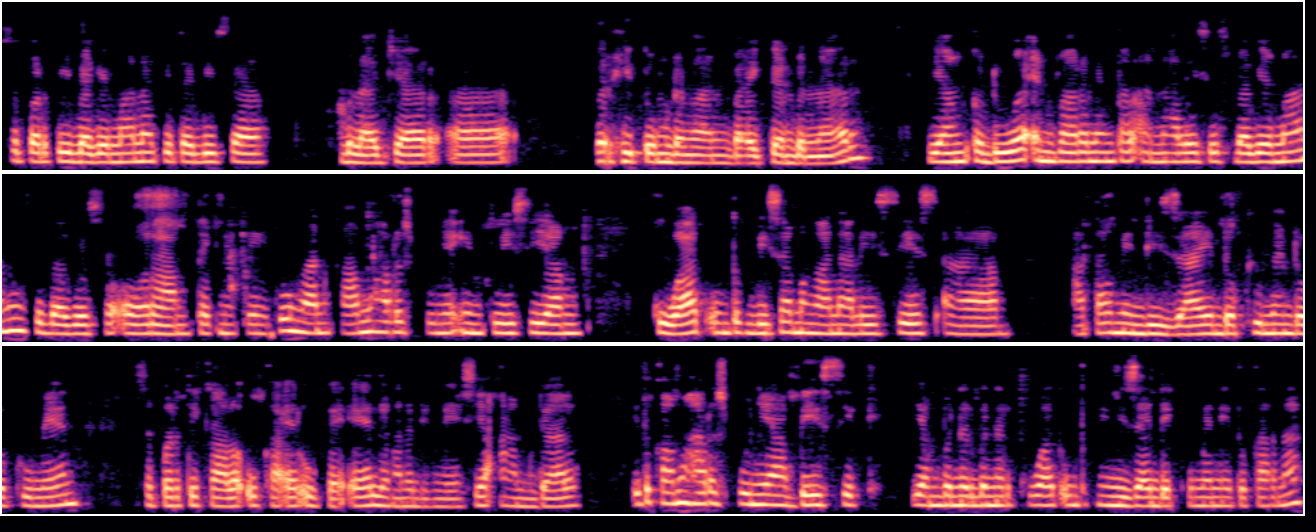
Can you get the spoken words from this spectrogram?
seperti bagaimana kita bisa belajar uh, berhitung dengan baik dan benar. Yang kedua, environmental analysis. Bagaimana sebagai seorang teknik lingkungan, kamu harus punya intuisi yang kuat untuk bisa menganalisis uh, atau mendesain dokumen-dokumen seperti kalau UKL, UPL yang ada di Indonesia, AMDAL, itu kamu harus punya basic yang benar-benar kuat untuk mendesain dokumen itu karena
